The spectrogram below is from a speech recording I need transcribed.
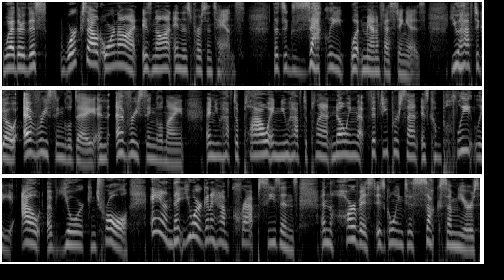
whether this works out or not is not in this person's hands. That's exactly what manifesting is. You have to go every single day and every single night, and you have to plow and you have to plant, knowing that 50% is completely out of your control and that you are going to have crap seasons and the harvest is going to suck some years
